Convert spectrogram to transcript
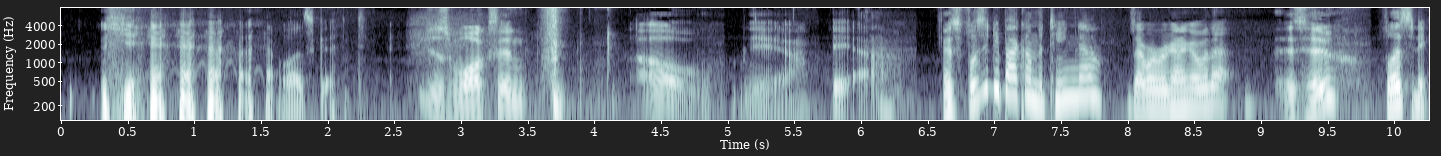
yeah, that was good. He just walks in. Oh, yeah. Yeah. Is Felicity back on the team now? Is that where we're gonna go with that? Is who? Felicity.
